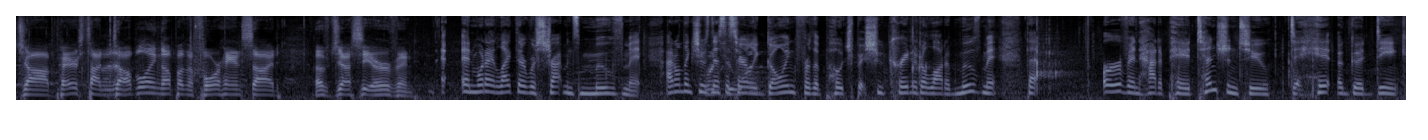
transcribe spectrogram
Great job. Paris Todd doubling up on the forehand side of Jessie Irvine. and what I like there was Stratman's movement I don't think she was One, necessarily one. going for the poach but she created a lot of movement that Irvine had to pay attention to to hit a good dink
